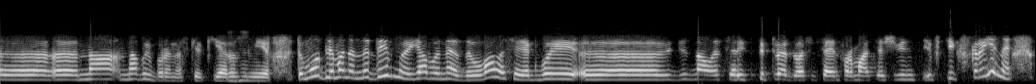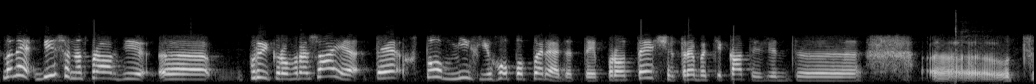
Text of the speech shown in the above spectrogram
е, на, на вибори, наскільки я розумію. Тому для мене не дивно, я би не здивувалася, якби е, дізналася і підтвердилася ця інформація, що він втік з країни. Мене більше насправді. Е, Прикро вражає те, хто міг його попередити про те, що треба тікати від е, е, от, е,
